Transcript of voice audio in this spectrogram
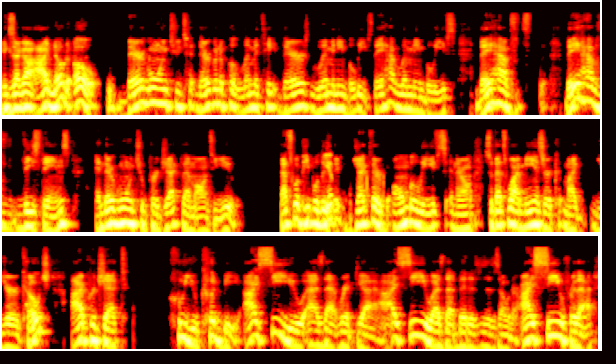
Because I got I know that oh, they're going to t- they're going to put limitate their limiting beliefs. They have limiting beliefs. They have they have these things and they're going to project them onto you. That's what people do. Yep. They project their own beliefs and their own. So that's why me as your my your coach, I project who you could be. I see you as that ripped guy. I see you as that business owner. I see you for that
